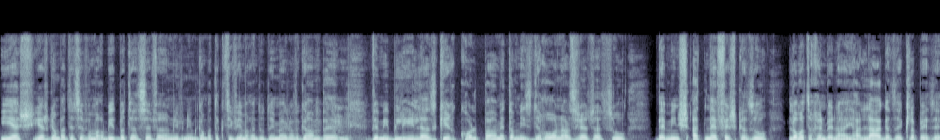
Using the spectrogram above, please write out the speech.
יש, יש גם בתי ספר, מרבית בתי הספר הם נבנים גם בתקציבים הרדודים האלו וגם ב... ומבלי להזכיר כל פעם את המסדרון הזה שעשו במין שאט נפש כזו, לא מצא חן בעיניי, הלעג הזה כלפי זה.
